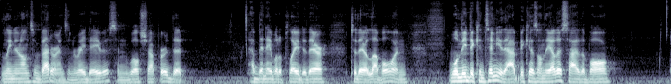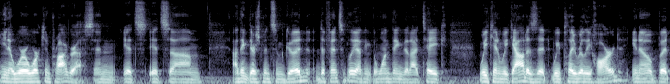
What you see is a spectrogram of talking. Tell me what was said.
leaning on some veterans, and Ray Davis and Will Sheppard that have been able to play to their to their level, and we'll need to continue that because on the other side of the ball, you know, we're a work in progress, and it's it's. Um, I think there's been some good defensively. I think the one thing that I take week in week out is that we play really hard, you know, but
